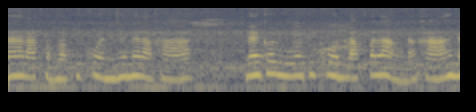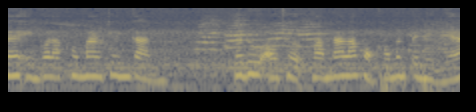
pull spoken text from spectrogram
น่ารักสำหรับทุกคนใช่ไหมล่ะคะ แม่ก็รู้ว่าทุกคนรักฝรั่งนะคะ แม่เองก็รักเขามากเช่นกัน ก็ดูเอาเถอะความน่ารักของเขามันเป็นอย่างเนี้ย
